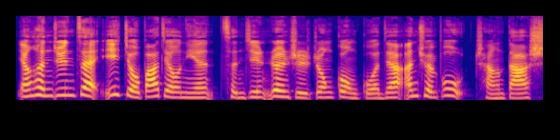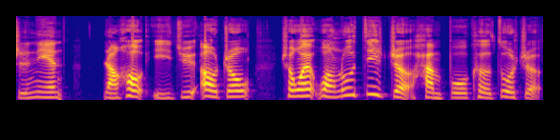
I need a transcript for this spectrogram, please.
杨恒军在一九八九年曾经任职中共国家安全部长达十年，然后移居澳洲，成为网络记者和博客作者，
